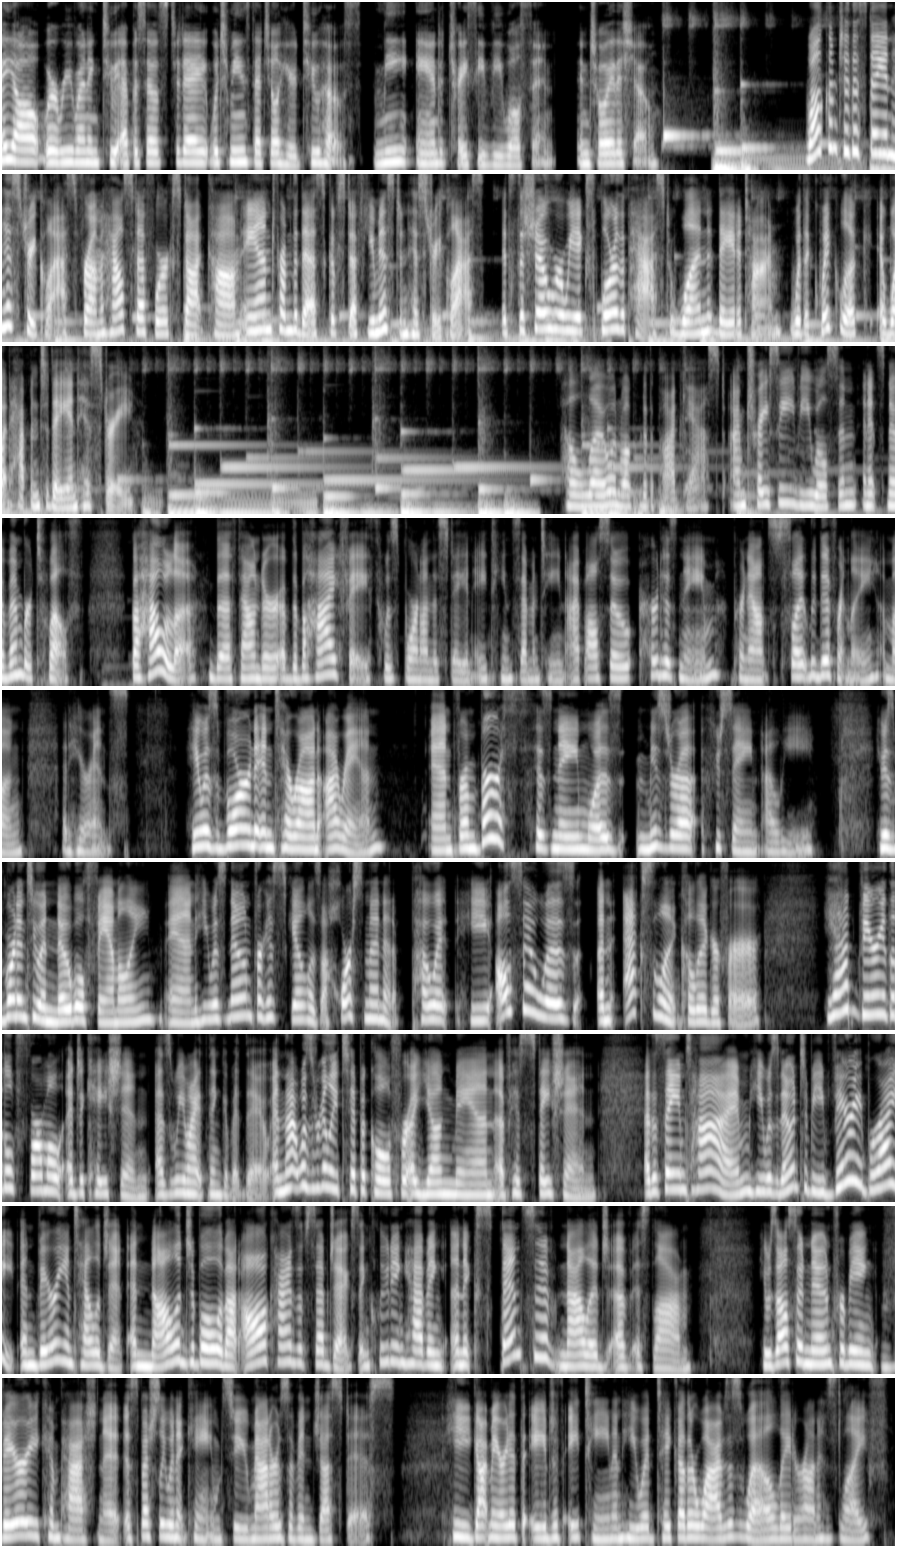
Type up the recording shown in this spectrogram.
Hey y'all, we're rerunning two episodes today, which means that you'll hear two hosts, me and Tracy V. Wilson. Enjoy the show. Welcome to this day in history class from howstuffworks.com and from the desk of Stuff You Missed in History class. It's the show where we explore the past one day at a time with a quick look at what happened today in history. Hello and welcome to the podcast. I'm Tracy V. Wilson, and it's November 12th. Baha'u'llah, the founder of the Baha'i faith, was born on this day in 1817. I've also heard his name pronounced slightly differently among adherents. He was born in Tehran, Iran, and from birth, his name was Mirza Hussein Ali. He was born into a noble family, and he was known for his skill as a horseman and a poet. He also was an excellent calligrapher. He had very little formal education, as we might think of it, though, and that was really typical for a young man of his station. At the same time, he was known to be very bright and very intelligent and knowledgeable about all kinds of subjects, including having an extensive knowledge of Islam. He was also known for being very compassionate, especially when it came to matters of injustice. He got married at the age of 18 and he would take other wives as well later on in his life.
